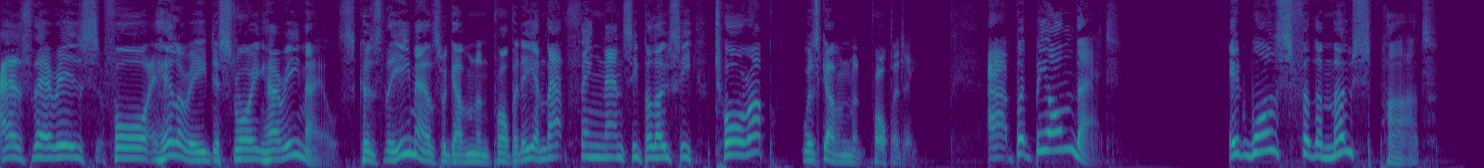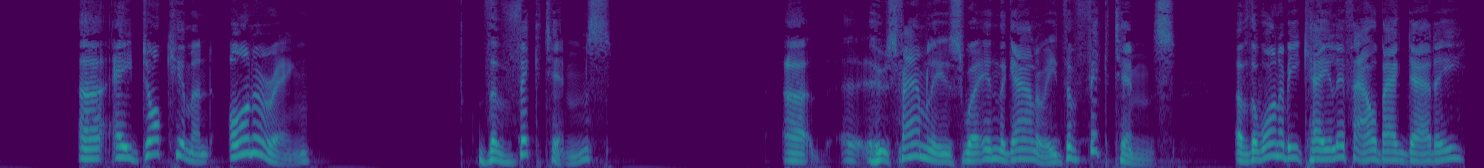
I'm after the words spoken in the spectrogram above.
as there is for Hillary destroying her emails, because the emails were government property, and that thing Nancy Pelosi tore up was government property. Uh, but beyond that, it was for the most part uh, a document honoring the victims uh, uh, whose families were in the gallery, the victims of the wannabe caliph al Baghdadi,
